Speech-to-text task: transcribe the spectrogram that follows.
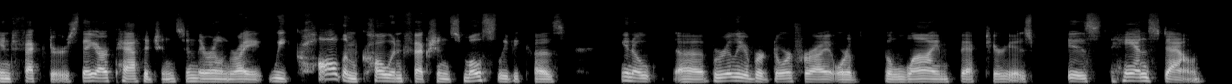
infectors. They are pathogens in their own right. We call them co-infections mostly because, you know, uh, Borrelia burgdorferi or the Lyme bacteria is, is hands down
